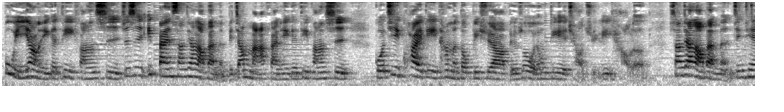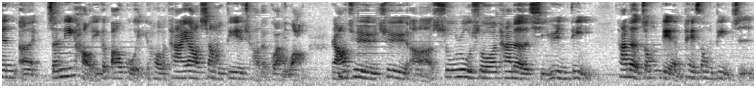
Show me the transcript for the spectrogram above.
不一样的一个地方是，就是一般商家老板们比较麻烦的一个地方是，国际快递他们都必须要，比如说我用 DHL 举例好了，商家老板们今天呃整理好一个包裹以后，他要上 DHL 的官网，然后去去呃输入说他的起运地、它的终点配送地址，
